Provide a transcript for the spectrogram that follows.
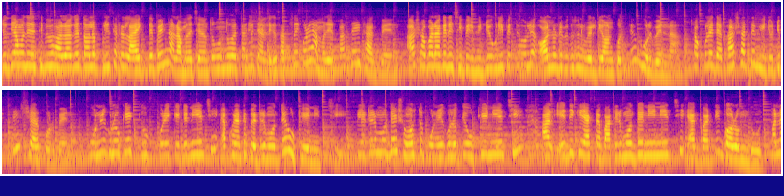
যদি আমাদের রেসিপি ভালো লাগে তাহলে প্লিজ একটা লাইক দেবেন আর আমাদের চ্যানেল তো বন্ধু হয়ে থাকলে চ্যানেলটিকে সাবস্ক্রাইব করে আমাদের পাশেই থাকবেন। আর সবার আগে রেসিপির ভিডিওগুলি পেতে হলে অল নোটিফিকেশন বেলটি অন করতে ভুলবেন না। সকলে দেখার সাথে ভিডিওটি প্লিজ শেয়ার করবেন। পনিরগুলোকে কিউব করে কেটে নিয়েছি। এখন একটা প্লেটের মধ্যে উঠিয়ে নিচ্ছি। প্লেটের মধ্যে সমস্ত পনিরগুলোকে উঠিয়ে নিয়েছি আর এদিকে একটা বাটির মধ্যে নিয়ে নিয়েছি এক বাটি গরম দুধ। মানে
